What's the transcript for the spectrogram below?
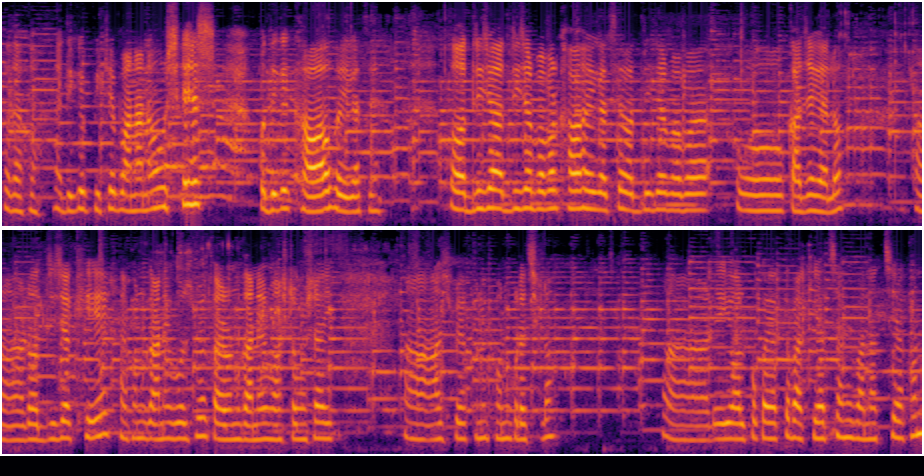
তো দেখো, এদিকে পিঠে বানানোও শেষ, ওদিকে খাওয়াও হয়ে গেছে। তো অদ্রিজা, অদ্রিজার বাবার খাওয়া হয়ে গেছে, অদ্রিজার বাবা ও কাজে গেল। আর অদ্রিজা খেয়ে এখন গানে বসবে, কারণ গানের মাস্টারমশাই আসবে এখনই, ফোন করেছিল। আর এই অল্প কয়েকটা বাকি আছে, আমি বানাচ্ছি এখন।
